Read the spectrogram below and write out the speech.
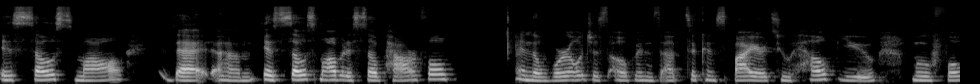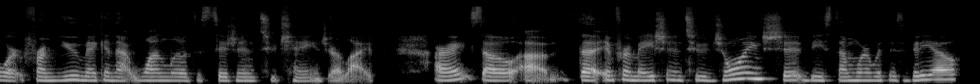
is so small that um, it's so small, but it's so powerful. And the world just opens up to conspire to help you move forward from you making that one little decision to change your life. All right, so um, the information to join should be somewhere with this video,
